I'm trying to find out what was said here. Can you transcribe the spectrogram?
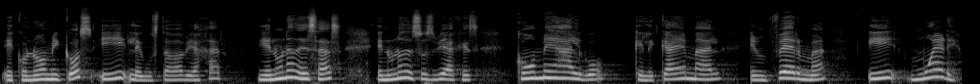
económicos y le gustaba viajar. Y en una de esas, en uno de sus viajes, come algo que le cae mal, enferma y muere.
